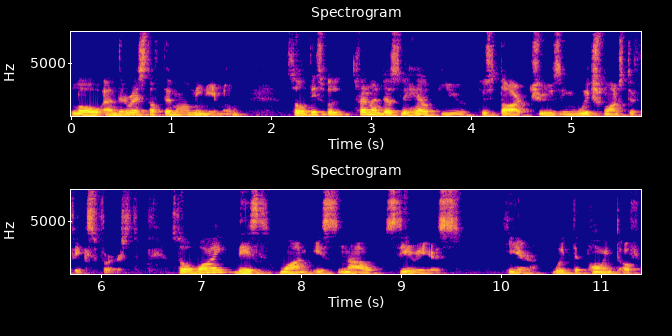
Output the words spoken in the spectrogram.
low, and the rest of them are minimum. So this will tremendously help you to start choosing which ones to fix first. So why this one is now serious here with the point of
